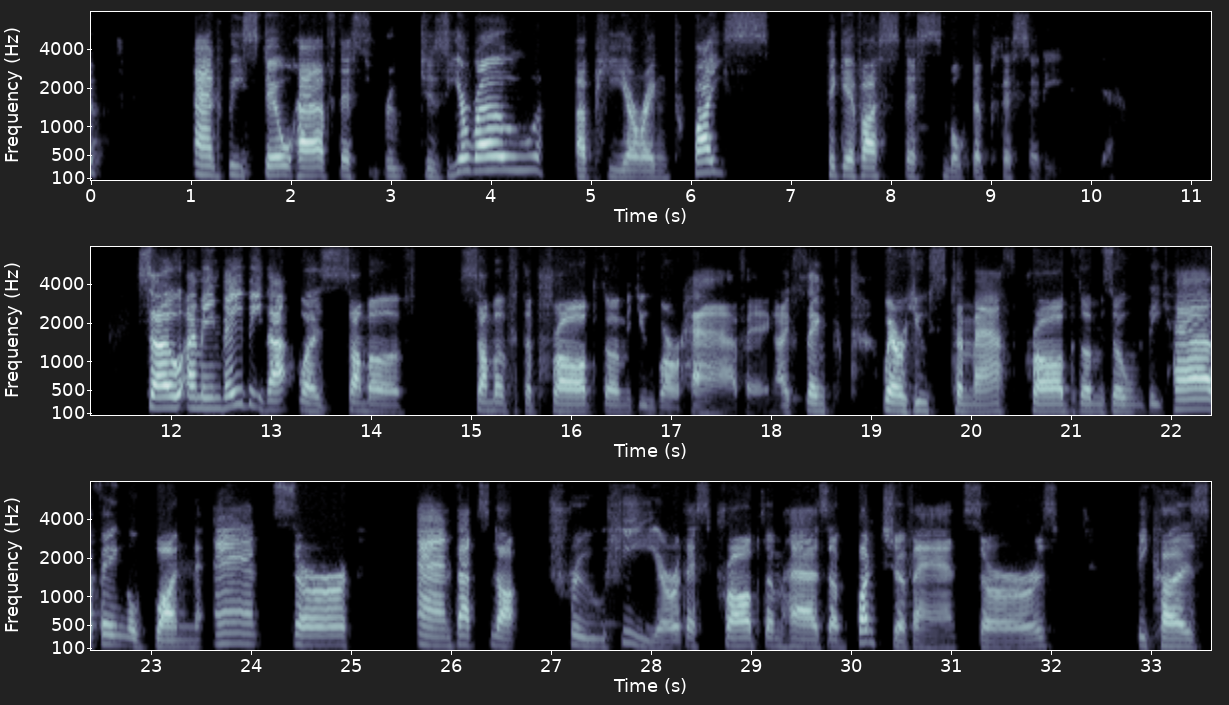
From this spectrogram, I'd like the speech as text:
And we still have this root to zero appearing twice to give us this multiplicity. So, I mean, maybe that was some of some of the problem you were having. I think we're used to math problems only having one answer, and that's not true here. This problem has a bunch of answers because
